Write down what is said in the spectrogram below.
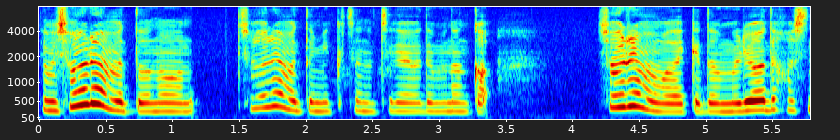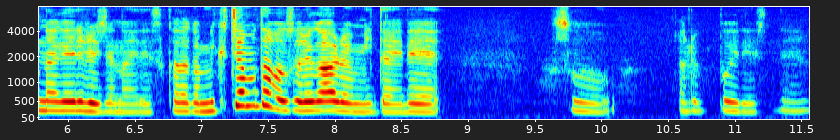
でもショールームとのショールームとミクチャの違いはでもなんかショールームもだけど無料で星投げれるじゃないですか。だからミクチャも多分それがあるみたいでそうあるっぽいですね。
